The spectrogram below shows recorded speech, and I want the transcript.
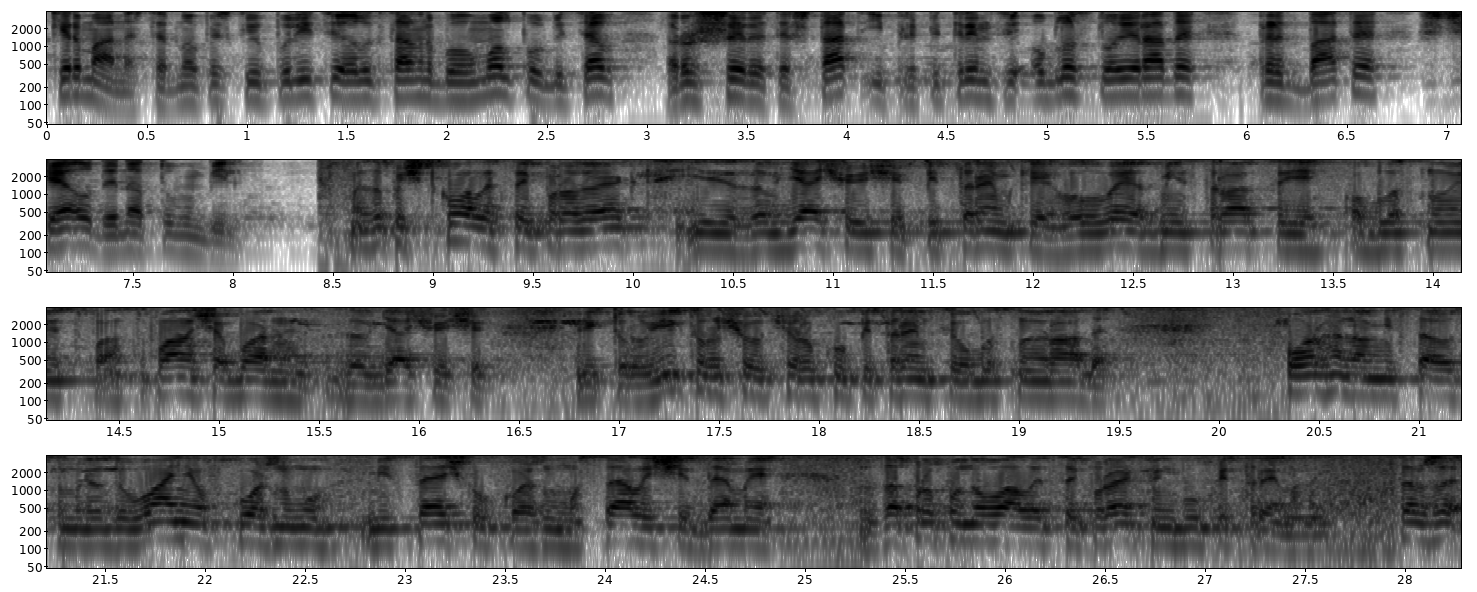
Керманич Тернопільської поліції Олександр Богомол пообіцяв розширити штат і при підтримці обласної ради придбати ще один автомобіль. Ми започаткували цей проект і завдячуючи підтримки голови адміністрації обласної Степана Степановича Барни, завдячуючи Віктору Вікторовичу Чураку підтримці обласної ради, органам місцевого самоврядування в кожному містечку, в кожному селищі, де ми запропонували цей проект, він був підтриманий. Це вже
